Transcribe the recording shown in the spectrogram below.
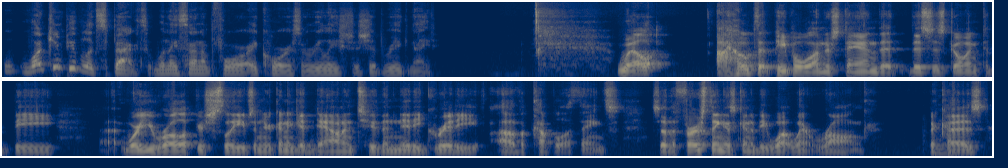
What can people expect when they sign up for a course on relationship reignite? Well, I hope that people will understand that this is going to be uh, where you roll up your sleeves and you're going to get down into the nitty gritty of a couple of things. So the first thing is going to be what went wrong, mm-hmm. because mm-hmm.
